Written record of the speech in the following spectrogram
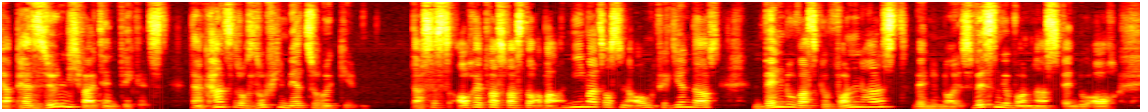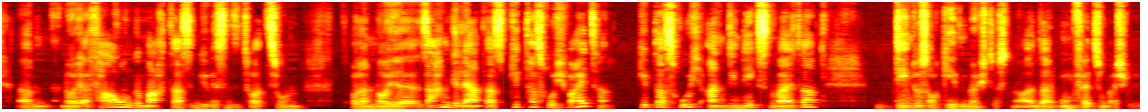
ja persönlich weiterentwickelst, dann kannst du doch so viel mehr zurückgeben. Das ist auch etwas, was du aber niemals aus den Augen verlieren darfst. Wenn du was gewonnen hast, wenn du neues Wissen gewonnen hast, wenn du auch ähm, neue Erfahrungen gemacht hast in gewissen Situationen oder neue Sachen gelernt hast, gib das ruhig weiter. Gib das ruhig an die Nächsten weiter, denen du es auch geben möchtest, ne, in deinem Umfeld zum Beispiel.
